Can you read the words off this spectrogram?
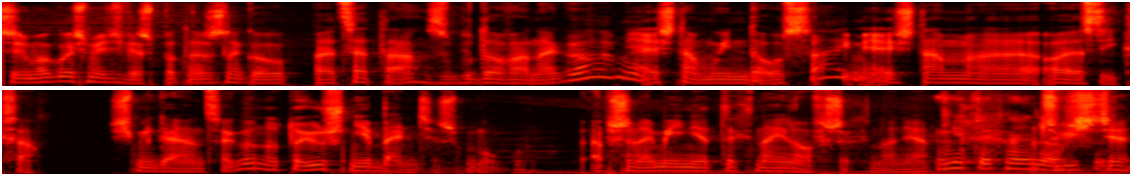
Czyli mogłeś mieć, wiesz, potężnego PC-ta zbudowanego, miałeś tam Windowsa i miałeś tam e, OS X-a śmigającego, no to już nie będziesz mógł. A przynajmniej nie tych najnowszych, no nie? Nie tych najnowszych. Oczywiście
